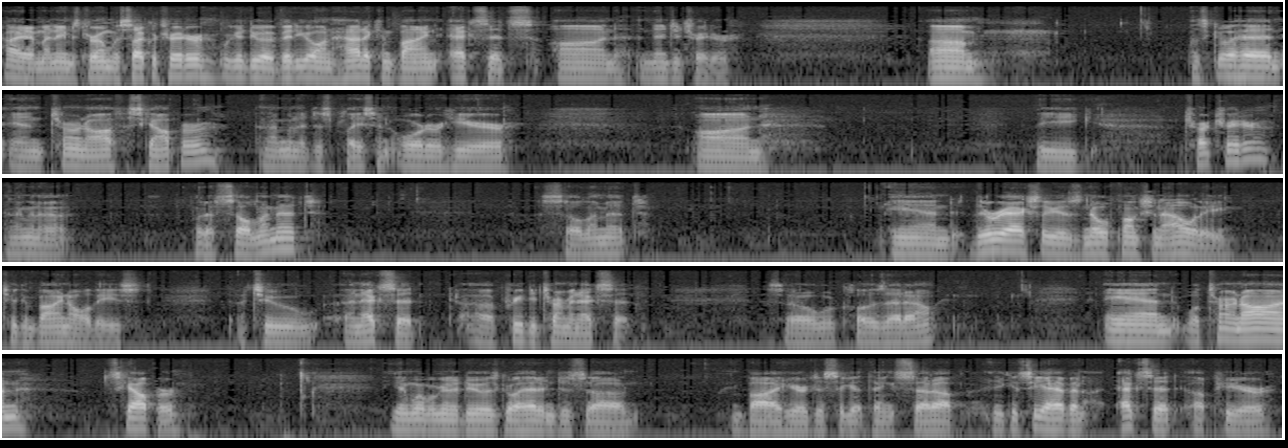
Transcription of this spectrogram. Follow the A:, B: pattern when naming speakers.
A: Hi, my name is Jerome with CycleTrader. We're going to do a video on how to combine exits on NinjaTrader. Um, let's go ahead and turn off Scalper and I'm going to just place an order here on the chart trader and I'm going to put a sell limit, sell limit, and there actually is no functionality to combine all these to an exit, a predetermined exit. So we'll close that out. And we'll turn on Scalper. Again, what we're going to do is go ahead and just uh, buy here just to get things set up. And you can see I have an exit up here.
